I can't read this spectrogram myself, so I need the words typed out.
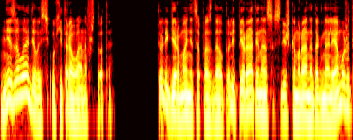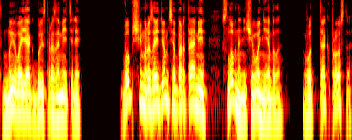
Не заладилось у хитрованов что-то. То ли германец опоздал, то ли пираты нас слишком рано догнали, а может, мы, вояк, быстро заметили. В общем, разойдемся бортами, словно ничего не было. Вот так просто.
